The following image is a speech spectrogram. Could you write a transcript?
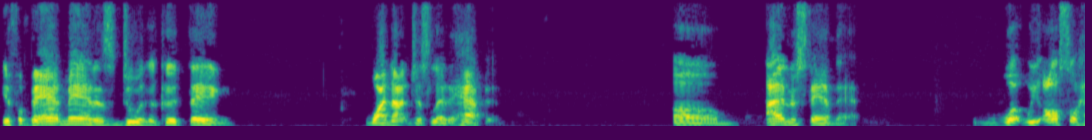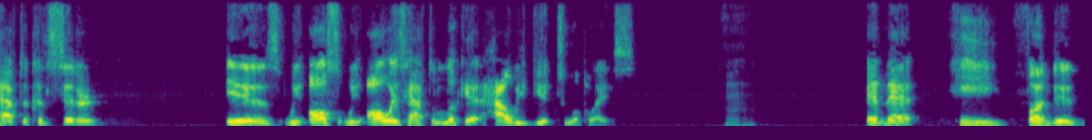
if a bad man is doing a good thing, why not just let it happen? Um, I understand that. What we also have to consider is we also we always have to look at how we get to a place. Mm-hmm and that he funded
